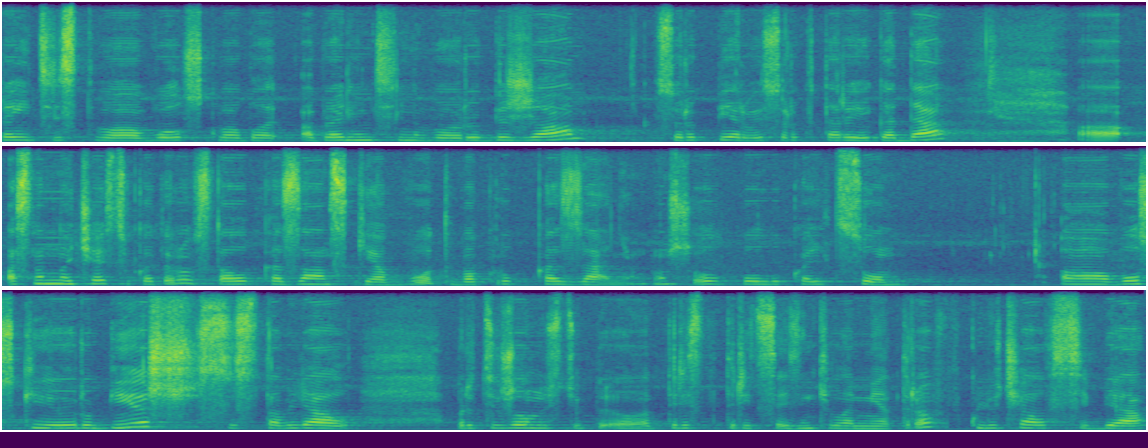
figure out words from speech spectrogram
Строительство Волжского оборонительного рубежа в 1941-1942 года а, основной частью которого стал Казанский обвод вокруг Казани. Он шел полукольцом а, Волжский рубеж составлял протяженностью 331 э, километров, включал в себя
